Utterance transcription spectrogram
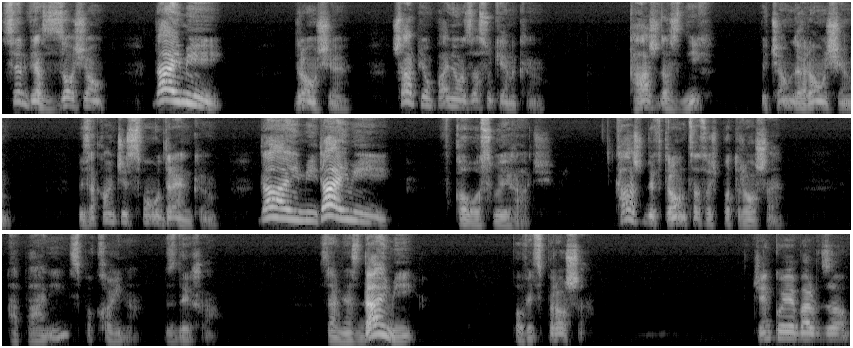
Sylwia z Zosią. Daj mi! Drą się. Szarpią panią za sukienkę. Każda z nich wyciąga rąsię, by zakończyć swą udrękę. Daj mi, daj mi! W koło słychać. Każdy wtrąca coś po trosze, a pani spokojna wzdycha. Zamiast daj mi, powiedz proszę. Dziękuję bardzo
